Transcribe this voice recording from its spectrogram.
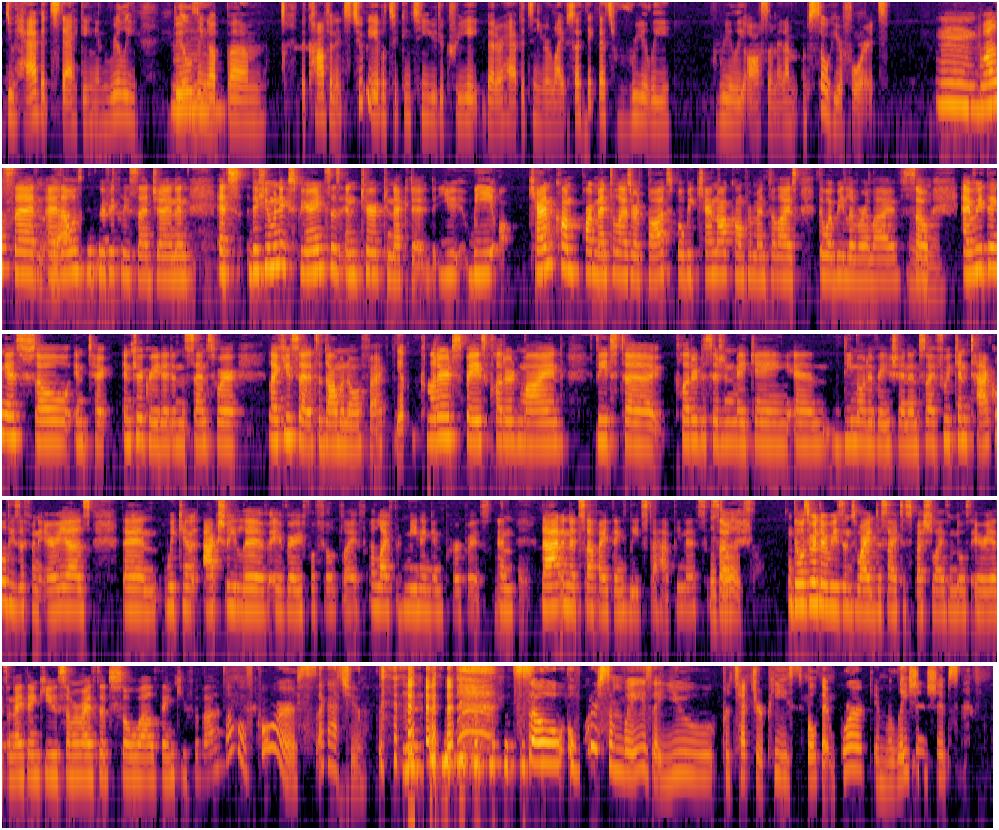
do habit stacking and really building mm. up um, the confidence to be able to continue to create better habits in your life. So I think that's really, really awesome, and I'm I'm so here for it. Mm, well said. Uh, that was perfectly said, Jenn. And it's the human experience is interconnected. You we can compartmentalize our thoughts, but we cannot compartmentalize the way we live our lives. So mm. everything is so inter- integrated in the sense where, like you said, it's a domino effect. Yep. Cluttered space, cluttered mind leads to cluttered decision making and demotivation. And so if we can tackle these different areas then we can actually live a very fulfilled life, a life with meaning and purpose. And that in itself, I think, leads to happiness. It so does. Those were the reasons why I decided to specialize in those areas. And I think you summarized it so well. Thank you for that. Oh, of course. I got you. so, what are some ways that you protect your peace, both at work, in relationships,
